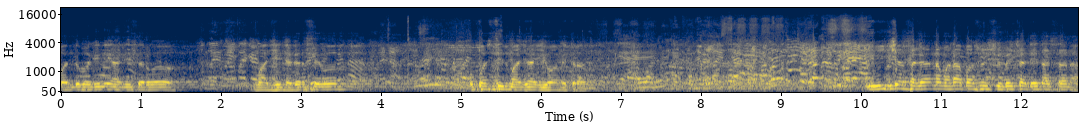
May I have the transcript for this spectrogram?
बंधू भगिनी आणि सर्व माझी नगरसेवक उपस्थित माझ्या युवा मित्रांनो. ईदच्या सगळ्यांना मनापासून शुभेच्छा देत असताना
